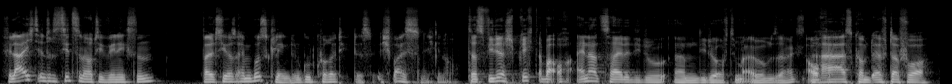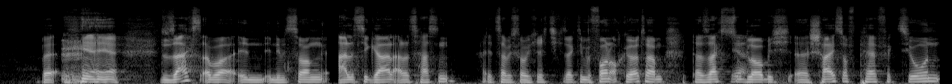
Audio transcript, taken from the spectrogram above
vielleicht interessiert es dann auch die wenigsten, weil es hier aus einem Guss klingt und gut kuratiert ist. Ich weiß es nicht genau. Das widerspricht aber auch einer Zeile, die du, ähm, die du auf dem Album sagst. Auch, ah, es kommt öfter vor. bei- ja, ja. Du sagst aber in, in dem Song Alles egal, alles hassen. Jetzt habe ich es, glaube ich, richtig gesagt, den wir vorhin auch gehört haben. Da sagst Ja. du, glaube ich, äh, Scheiß auf Perfektion,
